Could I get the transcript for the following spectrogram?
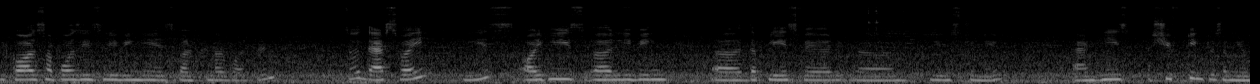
because suppose he is leaving his girlfriend or boyfriend. So that's why he is or he is uh, leaving uh, the place where uh, he used to live. And he is shifting to some new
